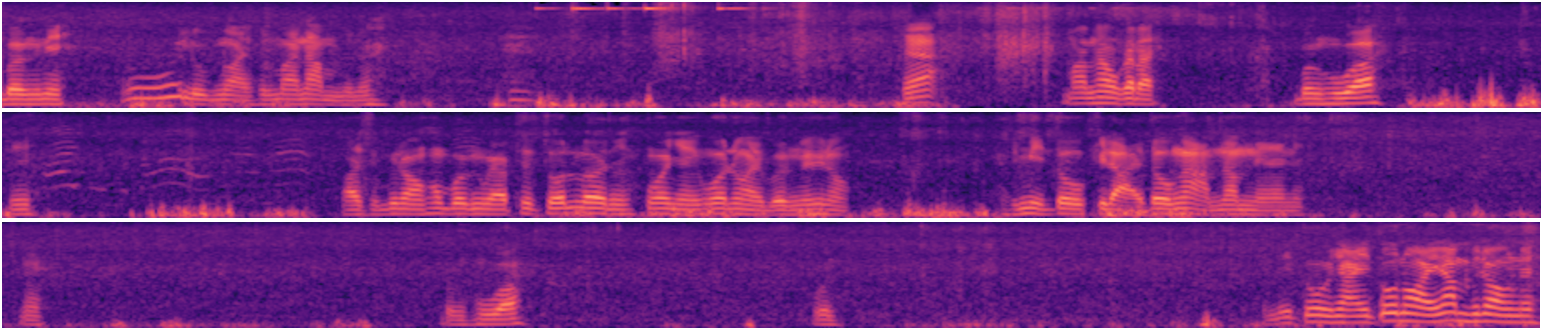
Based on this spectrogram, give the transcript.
เบิ่งนี่โอ้ยลูกหน่อยเพิ่นมานำอยู่นะเนะมันเฮาก็ได้เบิ่งหัวนี่พาสิพี่น้องเฮาเบิ่งแบบสดๆเลยนี่หัวใหญ่หัวหน้อยเบิ่งเลยพี่น้องมีโตขี้หลายโตงามนำแน่นี่นี่ เบิ่งหัวคุนอันนี้ตัวใหญ่ตัวน้อยนำพี่น้องเลย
